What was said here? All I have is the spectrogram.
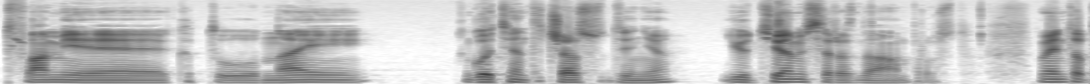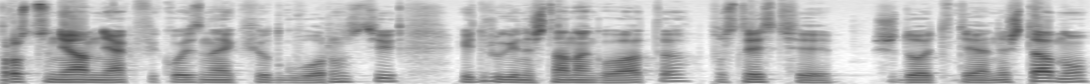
това ми е като най-готината част от деня. И отивам и се раздавам просто. В момента просто нямам някакви, кой знае какви отговорности и други неща на главата. Впоследствие ще дойдат тези неща, но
